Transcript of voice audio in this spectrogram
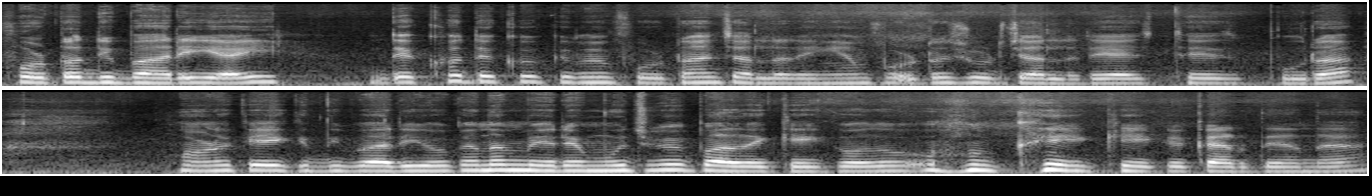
ਫੋਟੋ ਦੀ ਵਾਰੀ ਆਈ। ਦੇਖੋ ਦੇਖੋ ਕਿਵੇਂ ਫੋਟੋਆਂ ਚੱਲ ਰਹੀਆਂ ਫੋਟੋ ਸ਼ੂਟ ਚੱਲ ਰਿਹਾ ਇੱਥੇ ਪੂਰਾ। ਹੁਣ ਕੇਕ ਦੀ ਵਾਰੀ, ਉਹ ਕਹਿੰਦਾ ਮੇਰੇ ਮੂੰਹ 'ਚ ਵੀ ਪਾ ਦੇ ਕੇਕ ਉਹ ਕੇਕ ਕੇਕ ਕਰਦਿਆਂ ਦਾ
